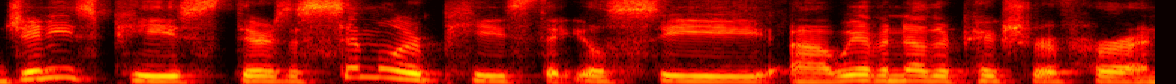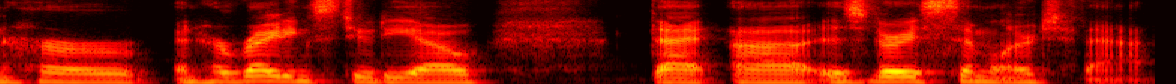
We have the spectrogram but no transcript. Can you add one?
Ginny's piece, there's a similar piece that you'll see. Uh, we have another picture of her in her in her writing studio that uh, is very similar to that.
